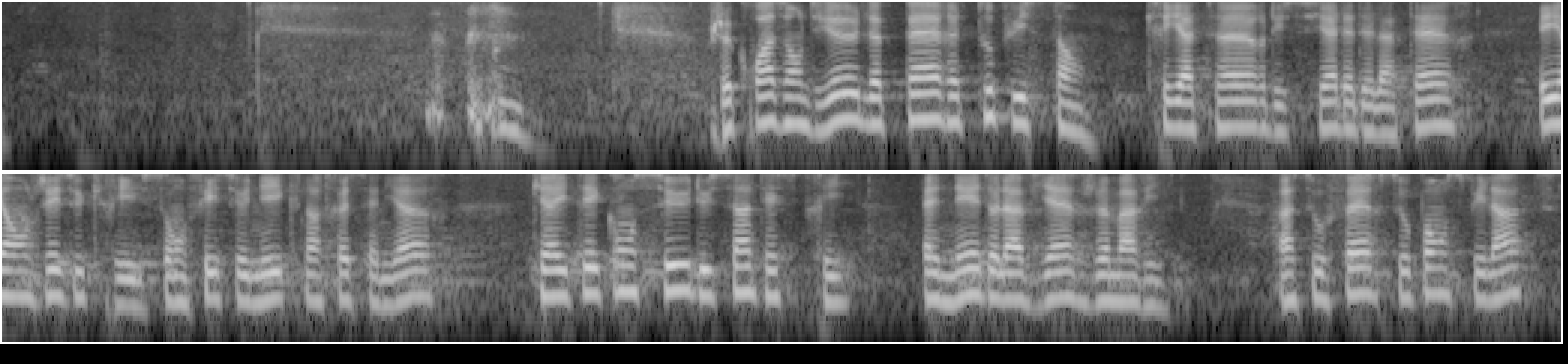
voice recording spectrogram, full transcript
Je crois en Dieu, le Père Tout-Puissant, Créateur du ciel et de la terre, et en Jésus-Christ, son Fils unique, notre Seigneur, qui a été conçu du Saint-Esprit, est né de la Vierge Marie, a souffert sous Ponce Pilate,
